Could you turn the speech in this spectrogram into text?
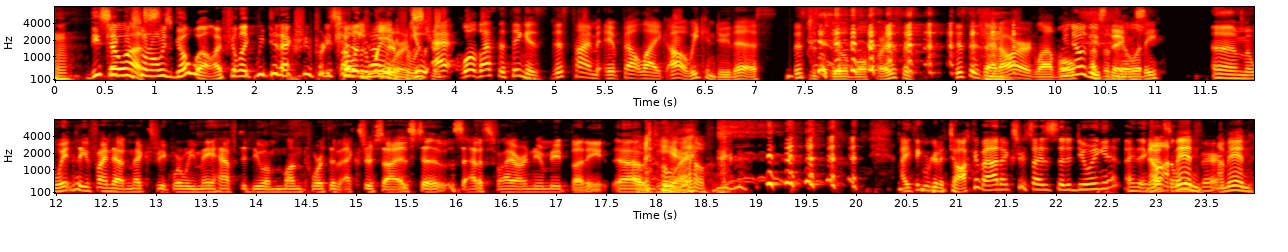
Uh. These Go segments us. don't always go well. I feel like we did actually a pretty solid job way worse. You Richard. a- well, that's the thing is this time it felt like, oh, we can do this. This is doable for this is this is at our level We know these of things. ability. Um, wait until you find out next week where we may have to do a month worth of exercise to satisfy our new meat buddy. Um, Oh, dear. wow. I think we're going to talk about exercise instead of doing it. I think No, that's I'm only in. fair. I'm in.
